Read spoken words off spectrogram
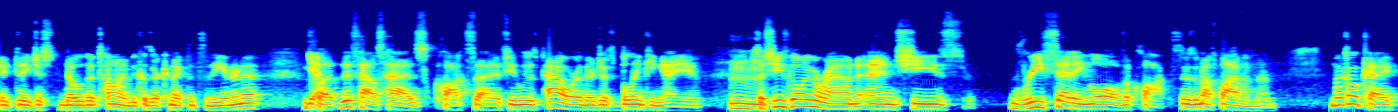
It, they just know the time because they're connected to the internet. Yeah. But this house has clocks that if you lose power, they're just blinking at you. Mm-hmm. So she's going around and she's resetting all the clocks. There's about five of them. I'm like, okay.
